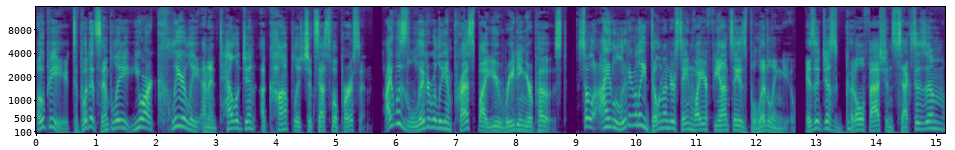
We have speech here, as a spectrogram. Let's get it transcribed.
OP, to put it simply, you are clearly an intelligent, accomplished, successful person. I was literally impressed by you reading your post. So I literally don't understand why your fiance is belittling you. Is it just good old fashioned sexism?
